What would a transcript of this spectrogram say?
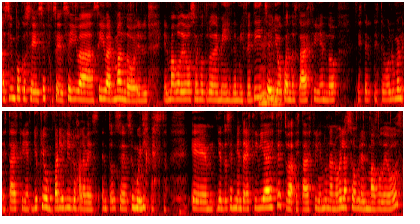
así un poco se, se, se, iba, se iba armando. El, el, Mago de Oz es otro de mis, de mis fetiches. Yo cuando estaba escribiendo este, este volumen, estaba escribiendo, yo escribo varios libros a la vez, entonces soy muy dispersa. Eh, y entonces mientras escribía este, estaba escribiendo una novela sobre el Mago de Oz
